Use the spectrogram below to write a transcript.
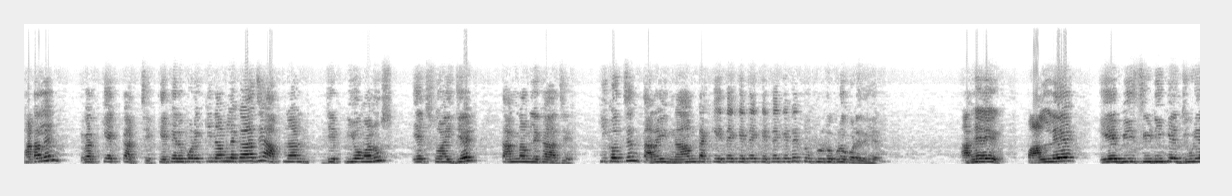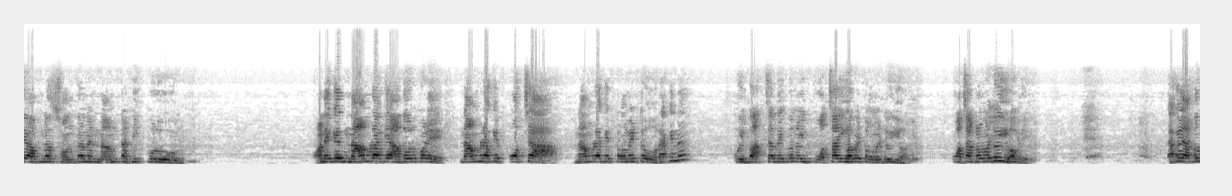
ফাটালেন? এবার কেক কাটছে। কেকের উপরে কি নাম লেখা আছে? আপনার যে প্রিয় মানুষ, এক্স ওয়াই জেড, তার নাম লেখা আছে। কি করছেন? তার ওই নামটা কেটে কেটে কেটে কেটে টুকরো টুকরো করে দিলেন। আরে, পারলে এ বি সি ডি কে জুড়ে আপনার সন্তানের নামটা ঠিক করুন। অনেকের নাম রাখে আদর করে নাম রাখে পচা নাম রাখে টমেটো রাখে না? ওই বাচ্চা দেখবেন ওই পচাই হবে টমেটোই হবে। পচা টমেটোই হবে। এখন এখন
